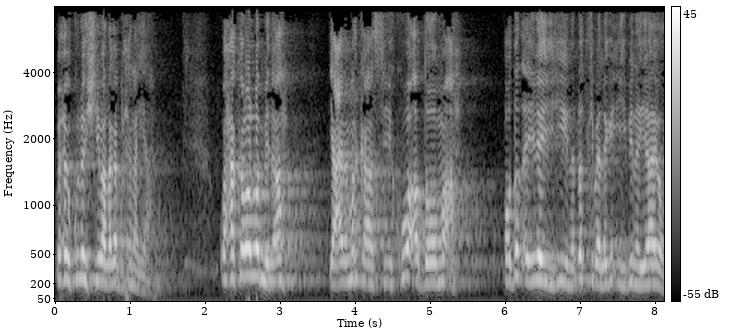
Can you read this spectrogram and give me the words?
Wuxuu kula heshiiyey baa laga bixinayaa. Waxaa kaloo la mid ah yani markaasi kuwo addoommo ah oo dad ay leeyihiinna dadkii baa laga iibinayaayo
